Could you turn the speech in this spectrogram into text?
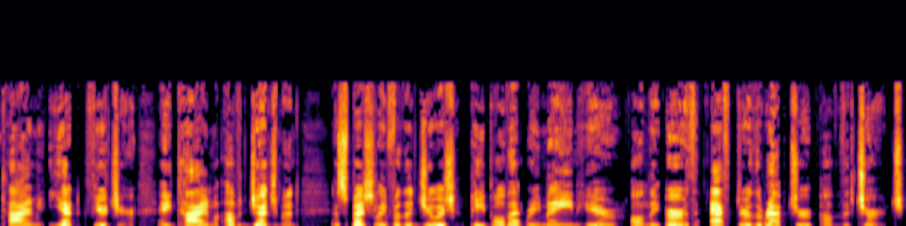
time yet future, a time of judgment, especially for the Jewish people that remain here on the earth after the rapture of the church.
